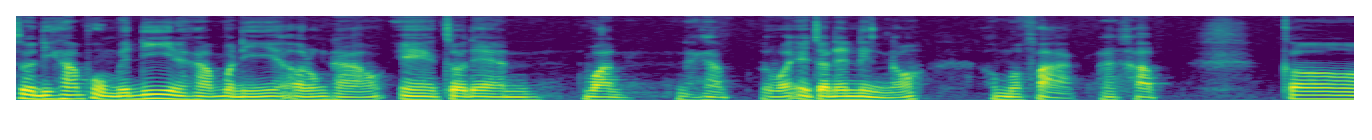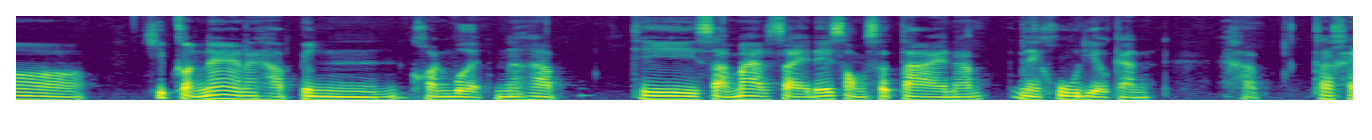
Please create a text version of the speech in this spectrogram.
สวัสดีครับ ผมเบดดี้นะครับ วันนี้เอารองเท้า Air Jordan 1 นะครับ หรือว่า Air Jordan 1 เนาะเอามาฝากนะครับ ก็คลิปก่อนหน้านะครับเป็น Convert นะครับ ที่สามารถใส่ได้ 2 สไตล์นะครับในคู่เดียวกันนะครับ ถ้าใคร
